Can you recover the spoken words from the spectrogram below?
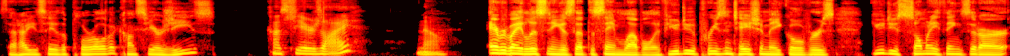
Is that how you say the plural of it? Concierges? Concierge eye? No. Everybody listening is at the same level. If you do presentation makeovers, you do so many things that are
